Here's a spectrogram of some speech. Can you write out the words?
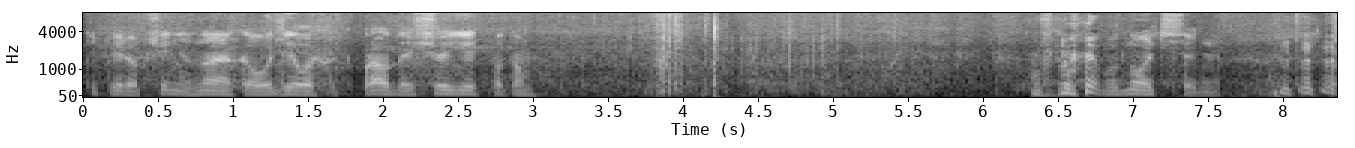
Теперь вообще не знаю, кого делать. Хоть, Правда, еще едь потом. В ночь сегодня.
